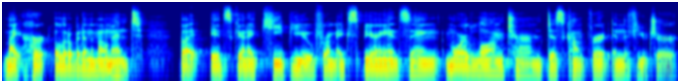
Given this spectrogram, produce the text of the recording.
might hurt a little bit in the moment, but it's going to keep you from experiencing more long term discomfort in the future.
